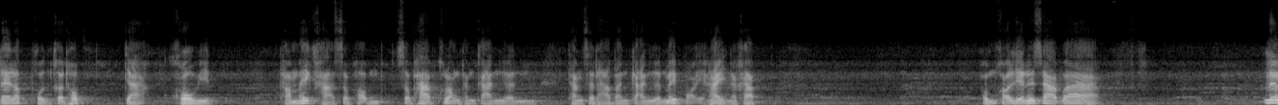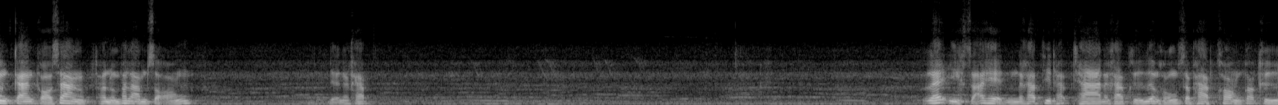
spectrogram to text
ได้รับผลกระทบจากโควิดทำให้ขาดสภาพสภาพคล่องทางการเงิน ทางสถาบันการเงินไม่ปล่อยให้นะครับ ผมขอเรียนให้ทราบว่า เรื่องการก่อสร้างถนนพระรามสอง เดี๋ยวนะครับ และอีกสาเหตุหนึ่งนะครับที่ทับช้านะครับ คือเรื่องของสภาพคล่องก็คือ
